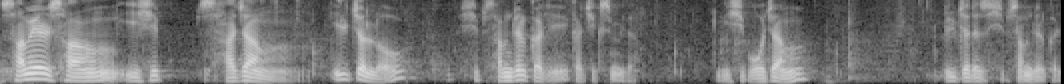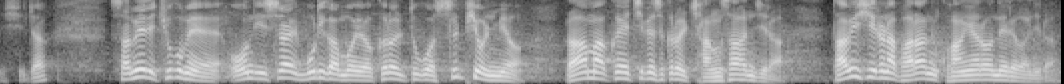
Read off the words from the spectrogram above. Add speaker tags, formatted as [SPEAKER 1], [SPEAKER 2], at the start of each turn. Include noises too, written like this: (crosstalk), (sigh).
[SPEAKER 1] 사무엘상 24장 1절로 13절까지 같이 읽습니다. 25장 1절에서 13절까지 시작. 사무엘이 죽음에 온 이스라엘 무리가 모여 그를 두고 슬피 울며 라마 그의 집에서 그를 장사한지라 다윗이 일어나 바란 광야로 내려가니라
